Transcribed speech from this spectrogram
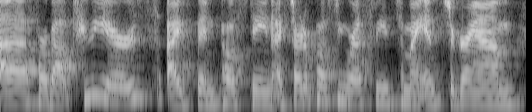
Uh, for about two years, I've been posting, I started posting recipes to my Instagram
